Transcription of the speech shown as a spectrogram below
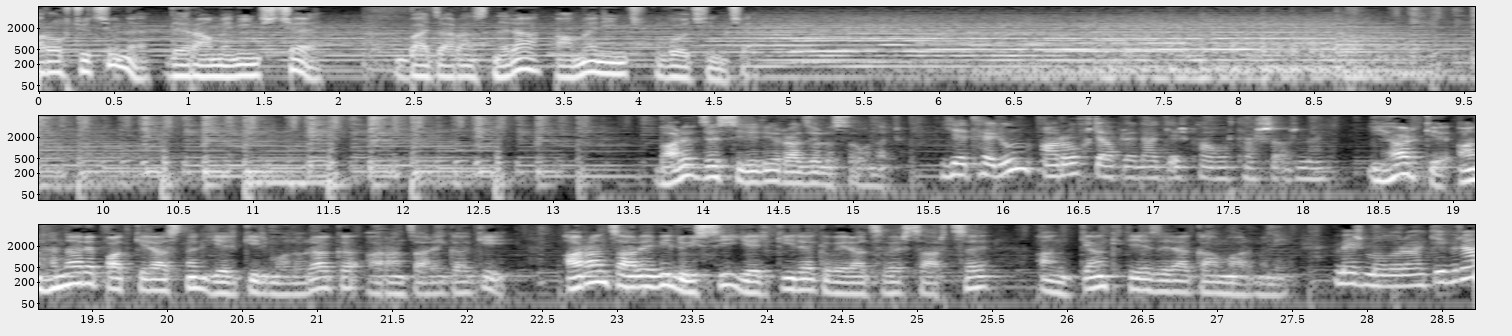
Առողջությունը դեռ ամեն ինչ չէ, բայց առանց նրա ամեն ինչ ոչինչ է։ Բարև ձեզ սիրելի ռադիո լսողներ։ Եթերում առողջ ապրելակերպ հաղորդաշարն է։ Իհարկե, անհնար է պատկերացնել երկիր մոլորակը առանց արեգակի։ Առանց արևի լույսի երկիրը կվերածվեր սառցե, անկյանք տիեզերական մարմնի։ Մեր մոլորակի վրա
